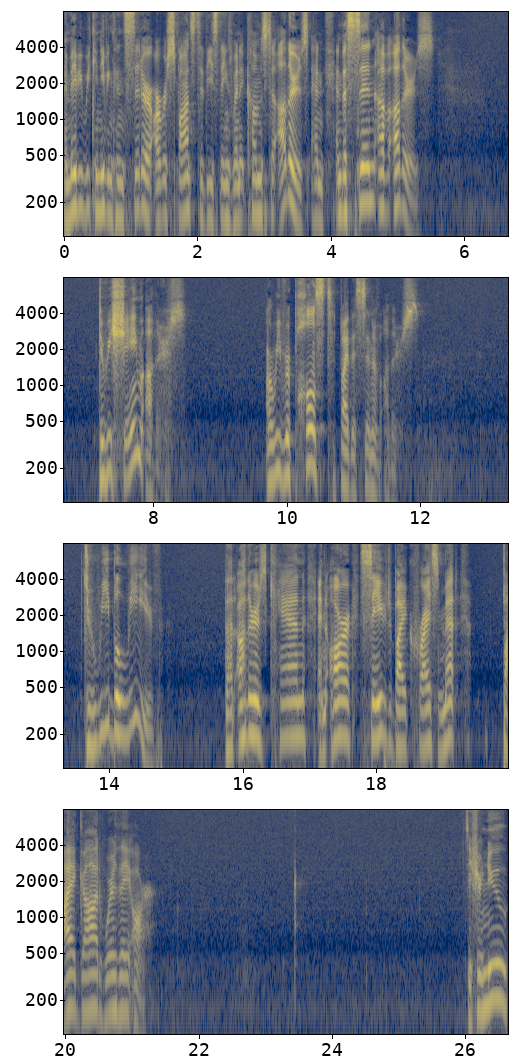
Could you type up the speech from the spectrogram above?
And maybe we can even consider our response to these things when it comes to others and, and the sin of others. Do we shame others? Are we repulsed by the sin of others? Do we believe that others can and are saved by Christ, met by God where they are? If you're new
